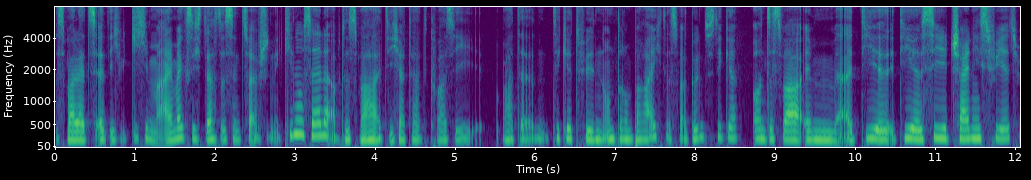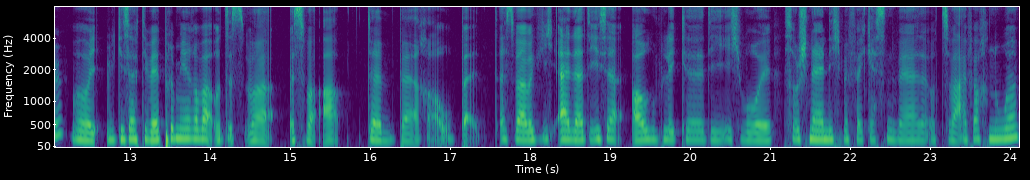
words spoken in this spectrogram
es war letztendlich wirklich im IMAX. Ich dachte, es sind zwei verschiedene Kinosäle, aber das war halt, ich hatte halt quasi, hatte ein Ticket für den unteren Bereich, das war günstiger. Und das war im äh, DLC Chinese Theater, wo, wie gesagt, die Weltpremiere war und es war, es war atemberaubend. Es war wirklich einer dieser Augenblicke, die ich wohl so schnell nicht mehr vergessen werde. Und zwar einfach nur,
